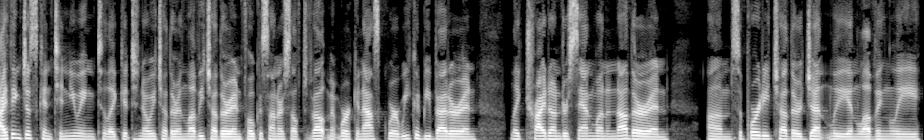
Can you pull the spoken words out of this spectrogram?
I think just continuing to like get to know each other and love each other and focus on our self-development work and ask where we could be better and like try to understand one another and um, support each other gently and lovingly.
